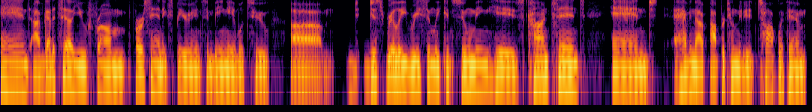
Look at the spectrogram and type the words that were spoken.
And I've got to tell you from firsthand experience and being able to um, d- just really recently consuming his content and having the opportunity to talk with him,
